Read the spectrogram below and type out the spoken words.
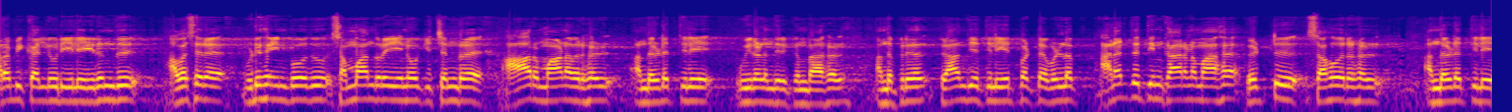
அரபிக் கல்லூரியிலே இருந்து அவசர விடுகையின் போது சம்மாந்துறையை நோக்கி சென்ற ஆறு மாணவர்கள் அந்த இடத்திலே உயிரிழந்திருக்கின்றார்கள். அந்த பிர- பிராந்தியத்தில் ஏற்பட்ட வெள்ள அனர்த்தத்தின் காரணமாக எட்டு சகோதரர்கள் அந்த இடத்திலே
